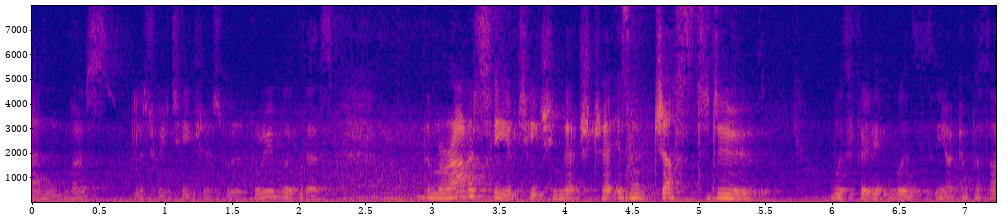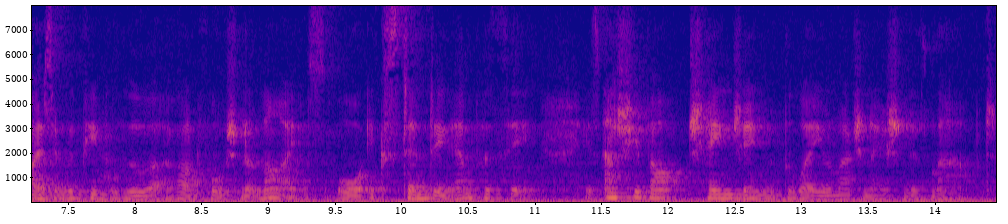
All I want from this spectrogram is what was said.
and most literary teachers would agree with this, the morality of teaching literature isn't just to do with, with you know, empathizing with people who have unfortunate lives or extending empathy. It's actually about changing the way your imagination is mapped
